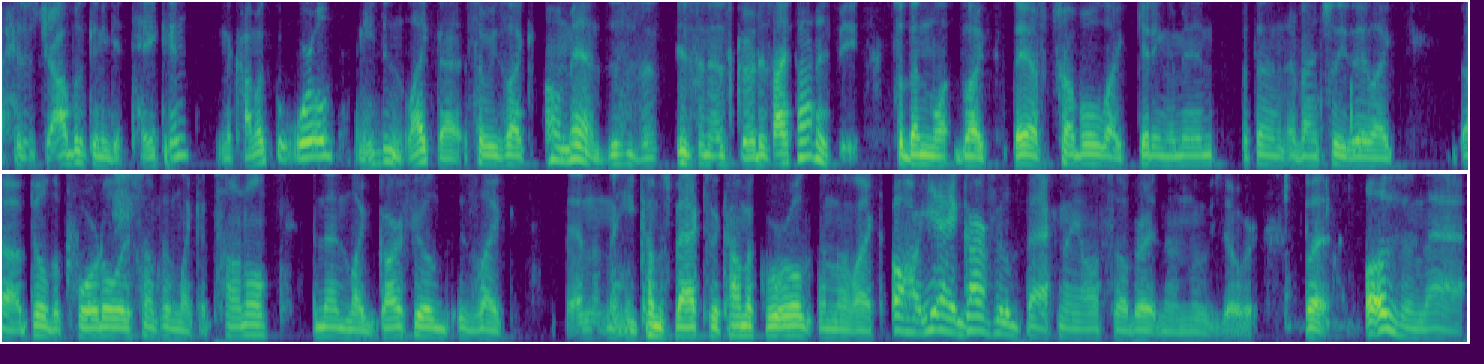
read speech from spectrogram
his job was going to get taken in the comic book world, and he didn't like that. So he's like, "Oh man, this isn't isn't as good as I thought it'd be." So then like they have trouble like getting him in, but then eventually they like uh, build a portal or something like a tunnel, and then like Garfield is like, and then he comes back to the comic world, and they're like, "Oh yeah, Garfield's back, and they all celebrate, and then the movie's over. But other than that,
